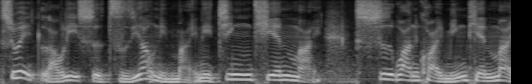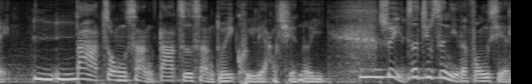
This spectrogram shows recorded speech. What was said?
所以劳力士，只要你买，你今天买四万块，明天卖，嗯嗯，大众上大致上都会亏两千而已。所以这就是你的风险，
